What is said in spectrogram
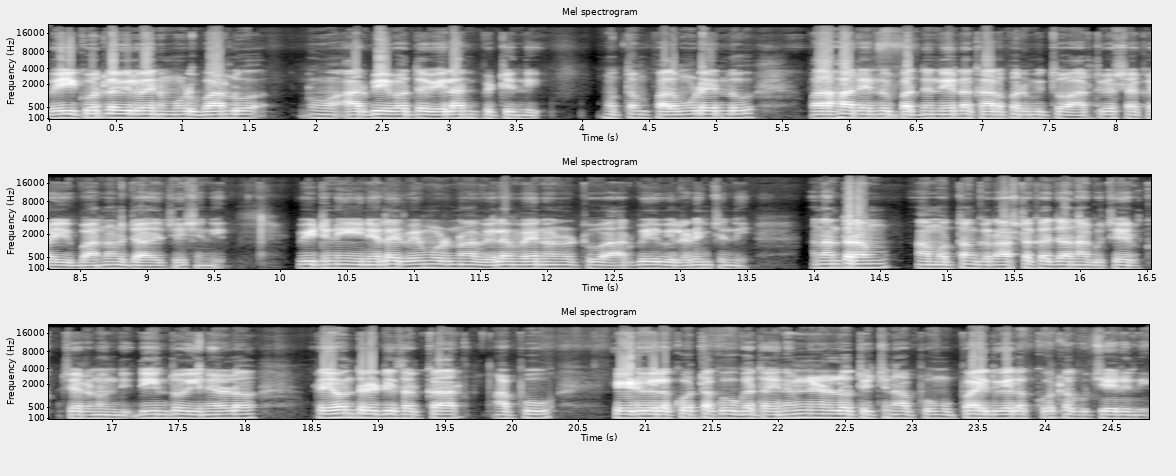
వెయ్యి కోట్ల విలువైన మూడు బాండ్లు ఆర్బీఐ వద్ద వేలానికి పెట్టింది. మొత్తం పదమూడేళ్ళు పదహారేళ్ళు పద్దెనిమిదేళ్ళ కాలపరిమితితో ఆర్థిక శాఖ ఈ బాండ్లను జారీ చేసింది. వీటిని ఈ నెల ఇరవై మూడున వేలం వేయనున్నట్టు ఆర్బీఐ వెల్లడించింది. అనంతరం ఆ మొత్తం రాష్ట్ర ఖజానాకు చేరు చేరనుంది. దీంతో ఈ నెలలో రేవంత్ రెడ్డి సర్కార్ అప్పు ఏడు వేల కోట్లకు గత ఎనిమిది నెలల్లో తెచ్చిన అప్పు ముప్పై ఐదు వేల కోట్లకు చేరింది.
